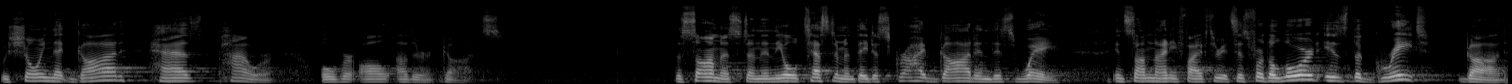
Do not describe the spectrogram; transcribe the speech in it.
It was showing that God has power over all other gods. The psalmist and in the Old Testament, they describe God in this way. In Psalm 95 3, it says, For the Lord is the great God,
